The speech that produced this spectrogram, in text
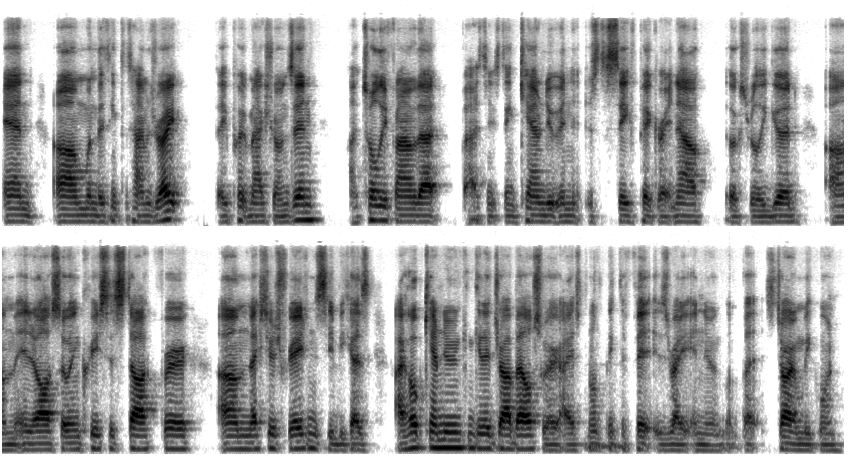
And um, when they think the time's right, they put Mac Jones in. I'm totally fine with that. But I think, think Cam Newton is the safe pick right now. It looks really good. Um, and it also increases stock for um, next year's free agency because I hope Cam Newton can get a job elsewhere. I don't think the fit is right in New England, but starting week one.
